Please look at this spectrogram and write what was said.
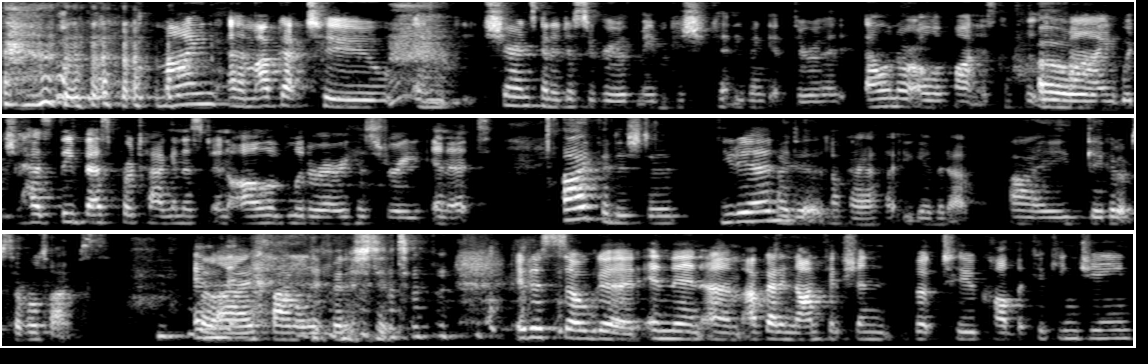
Mine, um, I've got two, and Sharon's going to disagree with me because she can't even get through it. Eleanor Oliphant is completely Oh. fine, which has the best protagonist in all of literary history in it. I finished it. You did? I did. Okay, I thought you gave it up. I gave it up several times, but And I finally finished it. it is so good. And then um, I've got a nonfiction book too called The Cooking Gene.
